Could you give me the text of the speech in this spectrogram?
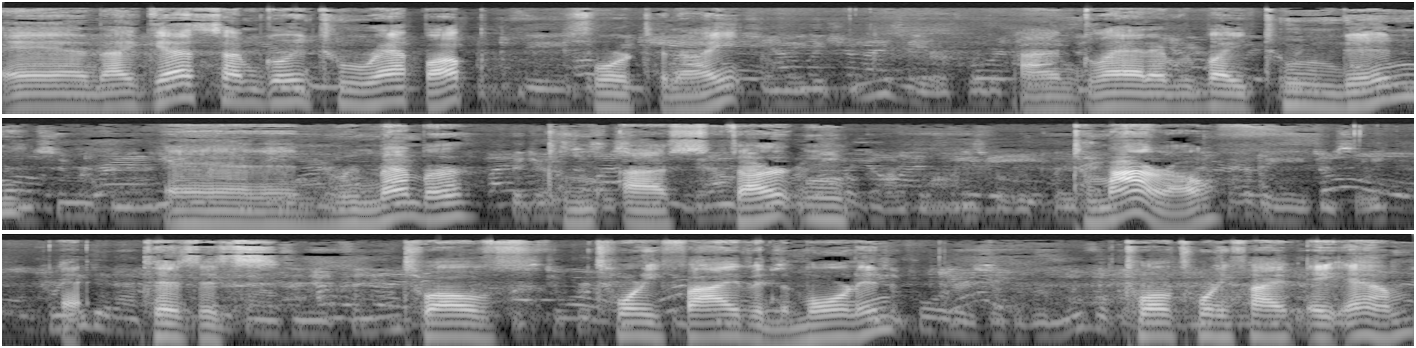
and I guess I'm going to wrap up for tonight. I'm glad everybody tuned in, and remember, to, uh, starting tomorrow, Uh, because it's 12:25 in the morning, 12:25 a.m.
